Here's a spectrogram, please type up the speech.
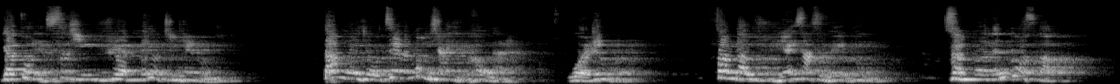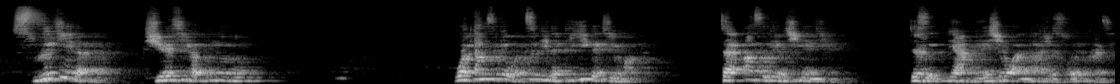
要做点事情远没有今天容易。当我有这样的梦想以后呢，我认为放到语言上是没有用的，怎么能落实到实际的学习和工作中？我当时给我制定的第一个计划，在二十六七年前，就是两年修完大学所有课程。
